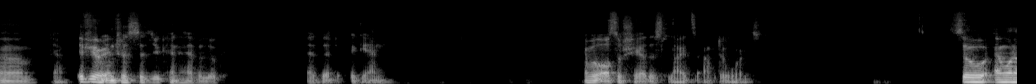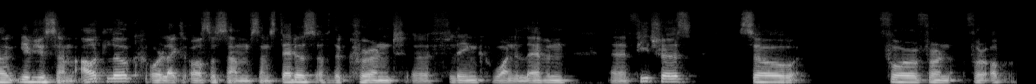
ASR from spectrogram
um, yeah, if you're interested, you can have a look at that again. I will also share the slides afterwards. So I want to give you some outlook or like also some some status of the current uh, Flink 111 uh, features. So for for for op,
